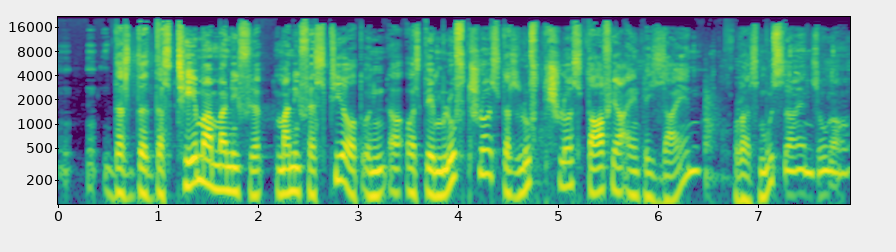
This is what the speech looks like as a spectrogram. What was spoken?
äh, das, das, das Thema manif manifestiert und äh, aus dem Luftschloss, das Luftschloss darf ja eigentlich sein, oder es muss sein sogar,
